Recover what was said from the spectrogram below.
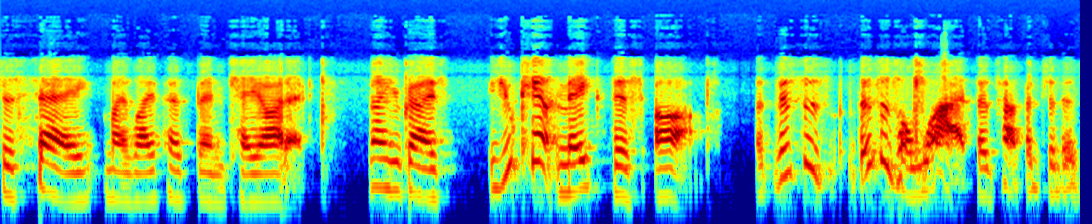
to say, my life has been chaotic. Now, you guys, you can't make this up. This is this is a lot that's happened to this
